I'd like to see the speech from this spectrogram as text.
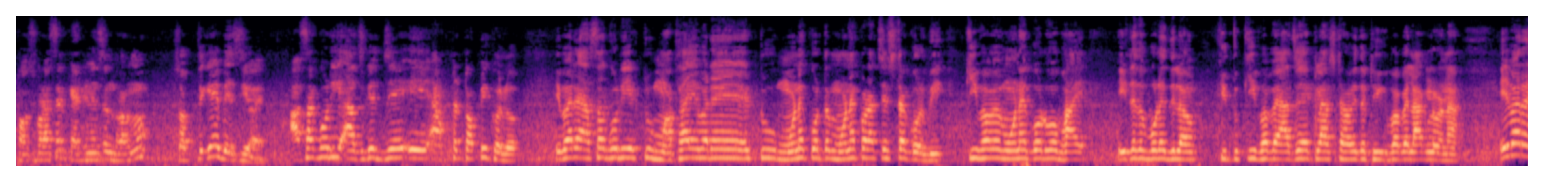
ফসফরাসের ক্যাটিনেশন ধর্ম সব থেকে বেশি হয়। আশা করি আজকের যে এই একটা টপিক হলো, এবারে আশা করি একটু মাথায় এবারে একটু মনে করতে, মনে করার চেষ্টা করবি। কীভাবে মনে করব ভাই? এটা তো বলে দিলাম, কিন্তু কীভাবে আজকের ক্লাসটা হয়তো ঠিকভাবে লাগল না। এবারে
